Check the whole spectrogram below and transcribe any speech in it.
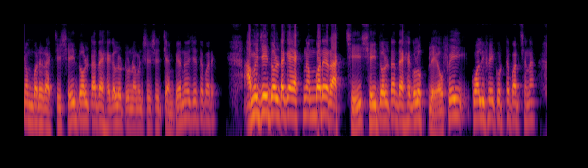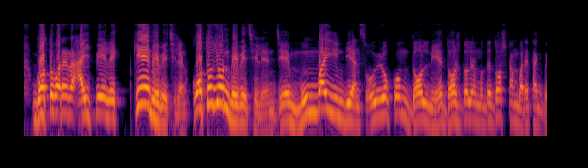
নম্বরে রাখছি, সেই দলটা দেখা গেল টুর্নামেন্ট শেষে চ্যাম্পিয়ন হয়ে যেতে পারে। আমি যেই দলটাকে এক নম্বরে রাখছি, সেই দলটা দেখা গেল প্লে অফেই কোয়ালিফাই করতে পারছে না। গতবারের আইপিএলে কে ভেবেছিলেন? কতজন ভেবেছিলেন যে মুম্বাই ইন্ডিয়ান্স ওই রকম দল নিয়ে দশ দলের মধ্যে দশ নম্বরে থাকবে?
